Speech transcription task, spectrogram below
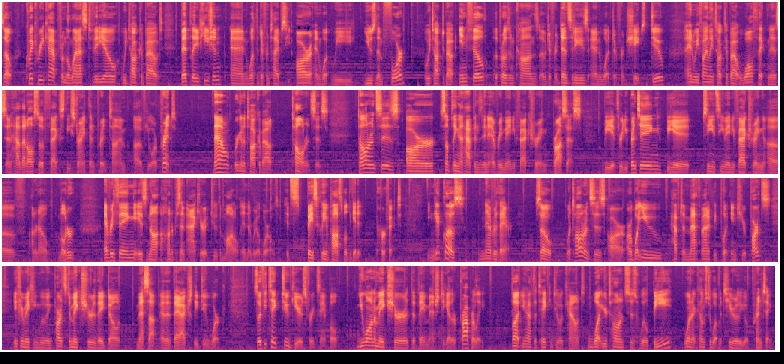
So, quick recap from the last video. We talked about bed plate adhesion and what the different types are and what we use them for. We talked about infill, the pros and cons of different densities and what different shapes do. And we finally talked about wall thickness and how that also affects the strength and print time of your print. Now we're going to talk about tolerances. Tolerances are something that happens in every manufacturing process, be it 3D printing, be it CNC manufacturing of, I don't know, a motor. Everything is not 100% accurate to the model in the real world. It's basically impossible to get it perfect. You can get close, but never there. So, what tolerances are, are what you have to mathematically put into your parts if you're making moving parts to make sure they don't mess up and that they actually do work. So if you take two gears, for example, you want to make sure that they mesh together properly. But you have to take into account what your tolerances will be when it comes to what material you're printing.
